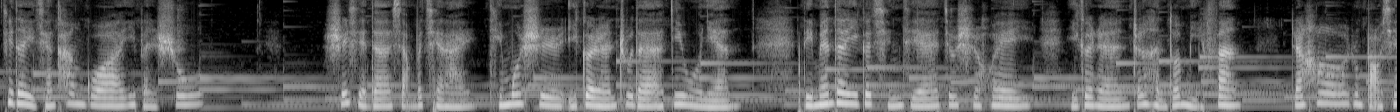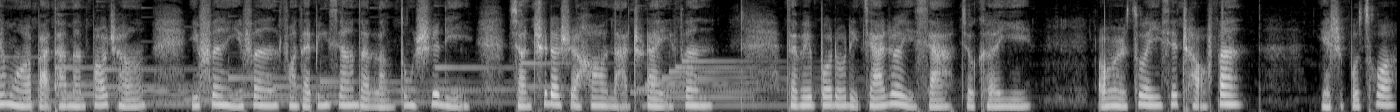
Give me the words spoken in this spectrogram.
记得以前看过一本书，谁写的想不起来，题目是《一个人住的第五年》，里面的一个情节就是会一个人蒸很多米饭。然后用保鲜膜把它们包成一份一份，放在冰箱的冷冻室里。想吃的时候拿出来一份，在微波炉里加热一下就可以。偶尔做一些炒饭也是不错。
